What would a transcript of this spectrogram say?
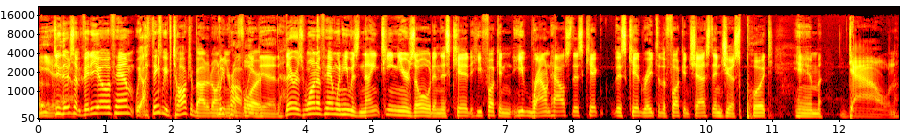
yeah. Dude, there's a video of him. we- I think we've talked about it on We here probably before. did. There was one of him when he was 19 years old, and this kid, he fucking he roundhouse this kick, this kid right to the fucking chest, and just put him down,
